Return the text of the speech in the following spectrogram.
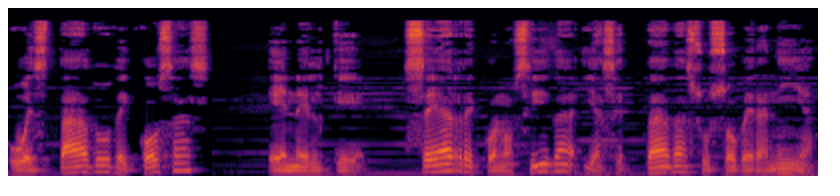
o estado de cosas en el que sea reconocida y aceptada su soberanía.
